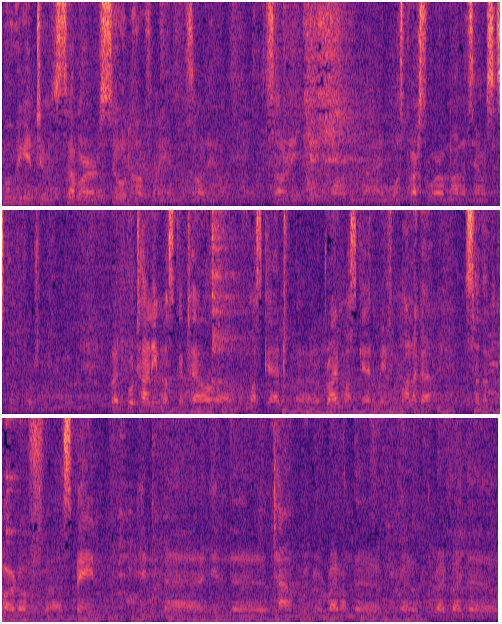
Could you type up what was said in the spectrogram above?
moving into summer soon, hopefully, and it's already it's already getting warm uh, in most parts of the world, not in San Francisco, unfortunately. But, Botani Moscatel, uh, muscat, uh, dry muscat made from Malaga, southern part of uh, Spain, in uh, in the town right on the right right by the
